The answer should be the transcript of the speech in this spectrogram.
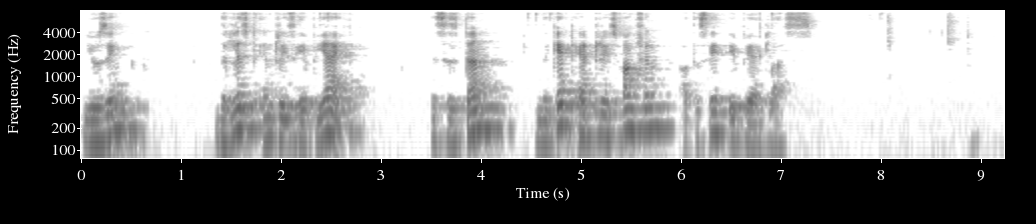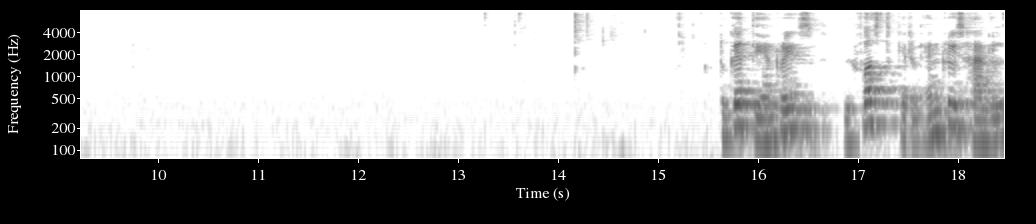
using the list entries API. This is done in the get entries function of the Safe API class. To get the entries, we first get an entries handle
